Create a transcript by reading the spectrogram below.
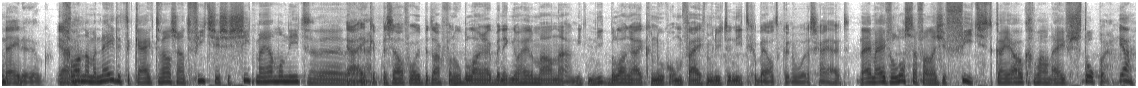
lang... beneden ook. Ja. gewoon naar beneden te kijken terwijl ze aan het fietsen is. Ze ziet mij helemaal niet. Eh, Ja, ik heb mezelf ooit bedacht van hoe belangrijk ben ik nou helemaal? Nou, niet, niet belangrijk genoeg om vijf minuten niet gebeld te kunnen worden. Schij uit. Nee, maar even los daarvan. Als je fietst, kan je ook gewoon even stoppen. Ja,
